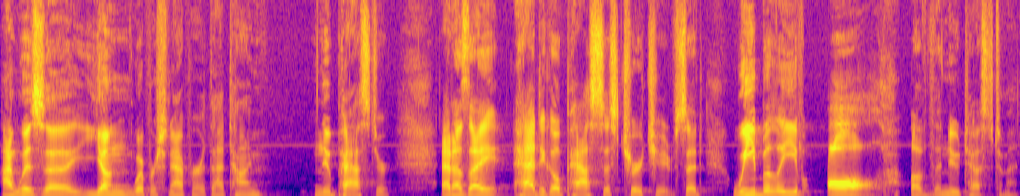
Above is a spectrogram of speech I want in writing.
I was a young whippersnapper at that time, new pastor. And as I had to go past this church, it said, We believe all of the New Testament.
